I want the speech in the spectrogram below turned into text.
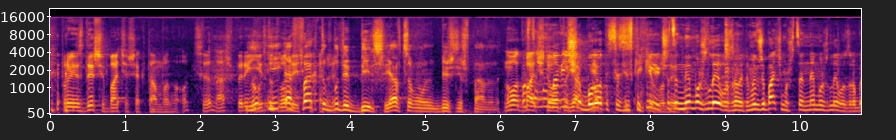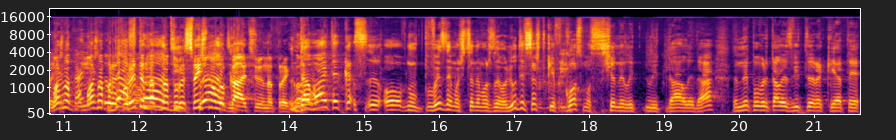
проїздиш і бачиш, як там воно. От це наш Ну переїзд, тут і водичка. ефекту каже. буде більше. Я в цьому більш ніж впевнений. Ну от Просто бачите, ну, от навіщо як- боротися як- зі скільки стихією, якщо це неможливо зробити? Ми вже бачимо, що це неможливо зробити. Можна, Хай можна буде- перетворити на, на справді, туристичну справді. локацію, наприклад. Давайте ка- с- о, ну, визнаємо, що це неможливо. Люди все ж таки в космос ще не лет- літали, да? не повертали звідти ракети.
